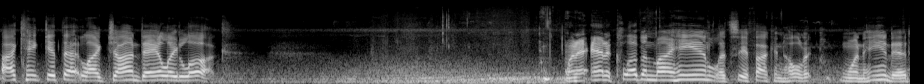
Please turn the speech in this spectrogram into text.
I can't get that like John Daly look. When I add a club in my hand, let's see if I can hold it one-handed.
